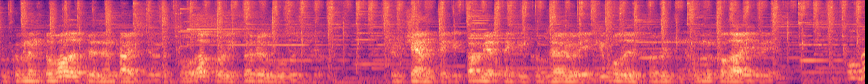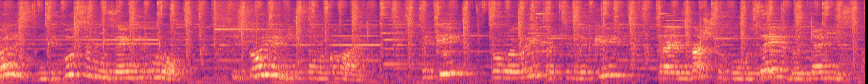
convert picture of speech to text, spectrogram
прокоментувала презентацію, розповіла про історію вулиці Шевченка і пам'ятники Кобзарю, які були споруджені у Миколаєві. У відбувся музейний урок Історія міста Миколаєва, який провели працівники краєзнавчого музею до Дня міста.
